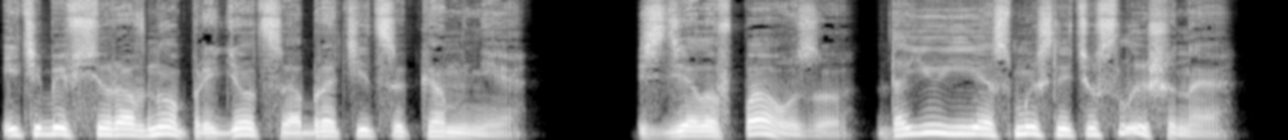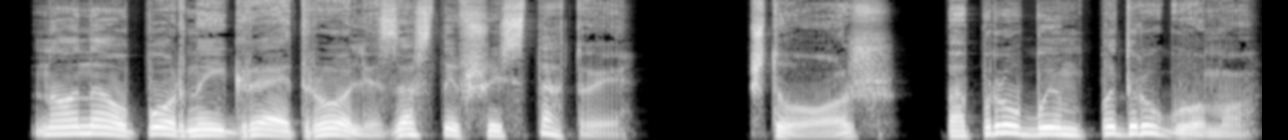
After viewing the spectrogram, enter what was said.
и тебе все равно придется обратиться ко мне. Сделав паузу, даю ей осмыслить услышанное, но она упорно играет роль застывшей статуи. Что ж, попробуем по-другому.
